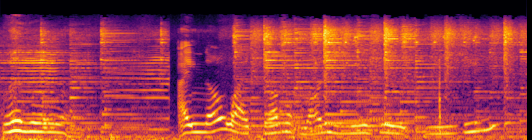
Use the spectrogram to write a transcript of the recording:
I know like level one usually.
